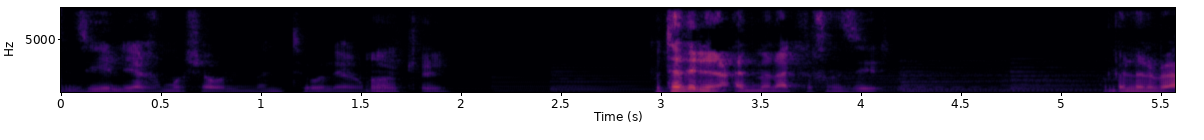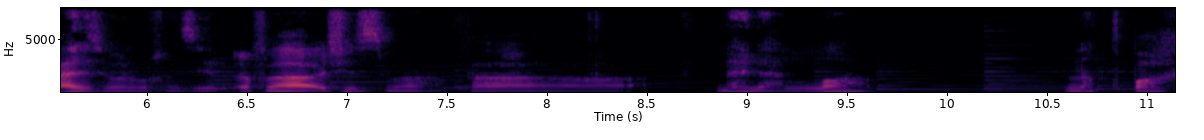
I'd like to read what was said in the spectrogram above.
زي اليغمش أو المنتو واليغمش. أوكي. وتدري إن عاد ما ناكل خنزير. بل أنا بعاد يسوون بالخنزير فش اسمه ف لا إله إلا الله نطبخ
